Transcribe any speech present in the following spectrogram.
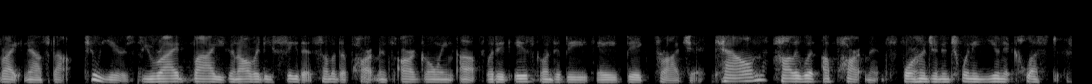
right now, it's about two years. If you ride by, you can already see that some of the apartments are going up, but it is going to be a big project. Town Hollywood Apartments, 420 unit clusters.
